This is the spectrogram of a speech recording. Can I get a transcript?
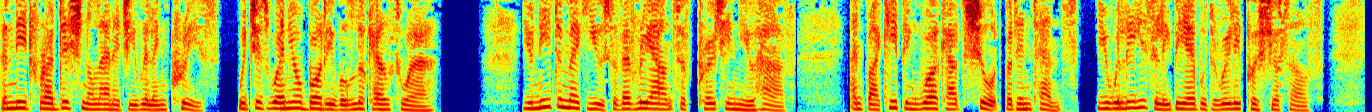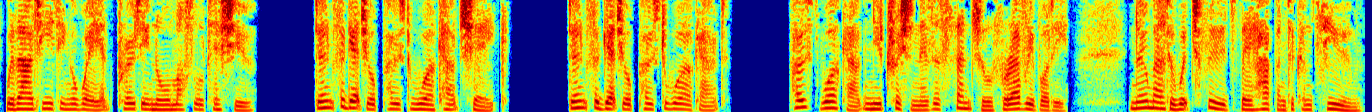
the need for additional energy will increase, which is when your body will look elsewhere. You need to make use of every ounce of protein you have. And by keeping workouts short but intense, you will easily be able to really push yourself without eating away at protein or muscle tissue. Don't forget your post workout shake. Don't forget your post workout. Post workout nutrition is essential for everybody, no matter which foods they happen to consume,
